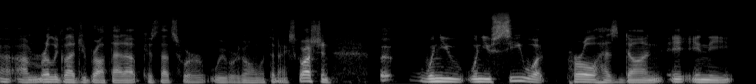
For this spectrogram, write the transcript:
Uh, I'm really glad you brought that up because that's where we were going with the next question. Uh, when you when you see what Pearl has done in, in the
